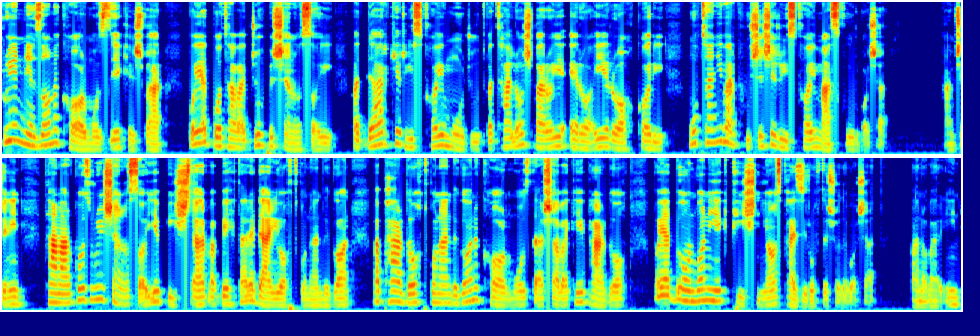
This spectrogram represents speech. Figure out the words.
روی نظام کارمزدی کشور باید با توجه به شناسایی و درک ریسک های موجود و تلاش برای ارائه راهکاری مبتنی بر پوشش ریسک های مذکور باشد. همچنین تمرکز روی شناسایی بیشتر و بهتر دریافت کنندگان و پرداخت کنندگان کارمزد در شبکه پرداخت باید به عنوان یک پیش نیاز پذیرفته شده باشد. بنابراین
